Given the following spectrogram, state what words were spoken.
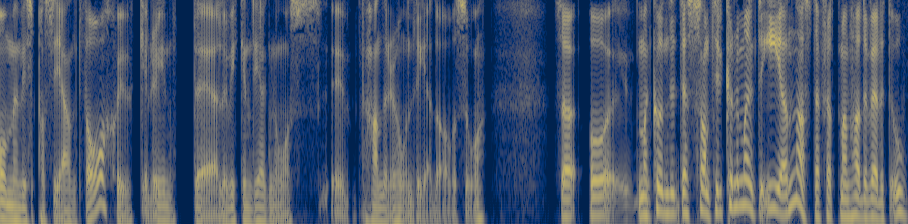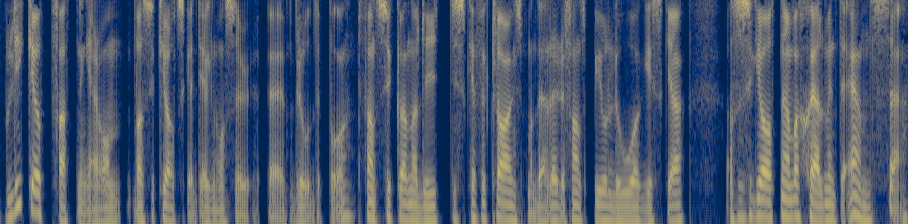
om en viss patient var sjuk eller inte, eller vilken diagnos eh, han eller hon led av och så. Så, och man kunde, samtidigt kunde man inte enas därför att man hade väldigt olika uppfattningar om vad psykiatriska diagnoser eh, berodde på. Det fanns psykoanalytiska förklaringsmodeller, det fanns biologiska. Alltså psykiaterna var själva inte ense.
